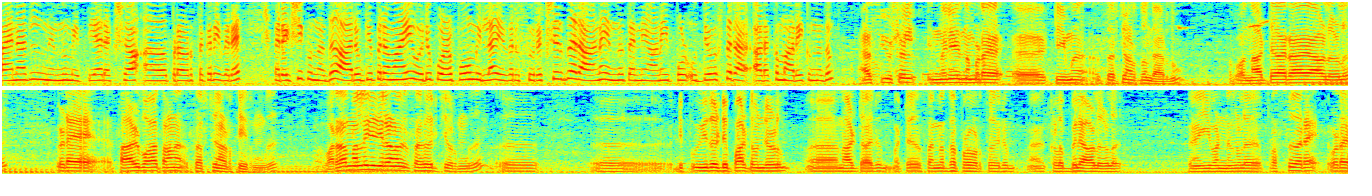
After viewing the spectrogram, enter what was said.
വയനാട്ടിൽ നിന്നും എത്തിയ രക്ഷാ പ്രവർത്തകർ ഇവരെ രക്ഷിക്കുന്നത്. ആരോഗ്യപരമായി ഒരു കുഴപ്പവുമില്ല. ഇവർ സുരക്ഷിതരാണ് എന്ന് തന്നെയാണ് ഇപ്പോൾ ഉദ്യോഗസ്ഥർ അടക്കം അറിയിക്കുന്നതും. ആസ് യൂഷ്വൽ ഇന്നലെ നമ്മുടെ ടീം സെർച്ച് നടത്തുന്നുണ്ടായിരുന്നു. അപ്പോൾ നാട്ടുകാരായ ആളുകൾ ഇവിടെ താഴ്ഭാഗത്താണ് സെർച്ച് നടത്തിയിരുന്നത്. വളരെ നല്ല രീതിയിലാണ് അവർ സഹകരിച്ചു വരുന്നത്. വിവിധ ഡിപ്പാർട്ട്മെന്റുകളും നാട്ടുകാരും മറ്റ് സന്നദ്ധ പ്രവർത്തകരും ക്ലബിലെ ആളുകൾ പിന്നെ ഈ വണ്ണങ്ങൾ പ്രസ് വരെ ഇവിടെ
